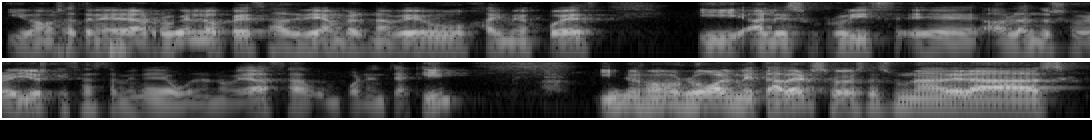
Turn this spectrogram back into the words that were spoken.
Y vamos a tener a Rubén López, Adrián Bernabeu, Jaime Juez y Alex Ruiz eh, hablando sobre ellos. Quizás también hay alguna novedad, algún ponente aquí. Y nos vamos luego al metaverso. Esta es una de las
